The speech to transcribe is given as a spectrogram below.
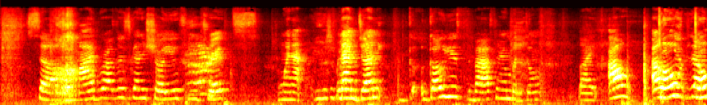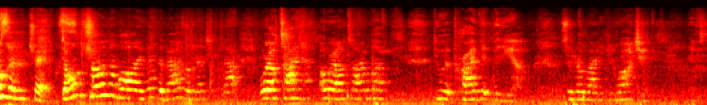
So my brother's gonna show you a few tricks when I when I'm done. Go, go use the bathroom, but don't like I'll I'll Don't- give them don't- some tricks. Don't show them while I'm in the bathroom. That's that. Or outside. Or outside. We'll have to do a private video so nobody can watch it if,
